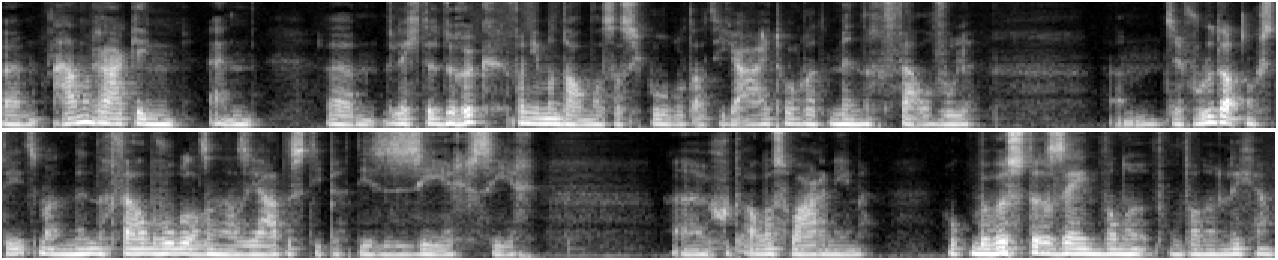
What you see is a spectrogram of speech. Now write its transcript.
um, aanraking en um, lichte druk van iemand anders, als bijvoorbeeld als die geaaid wordt, dat minder fel voelen. Um, ze voelen dat nog steeds, maar minder fel bijvoorbeeld als een Aziatisch type, die zeer, zeer uh, goed alles waarnemen. Ook bewuster zijn van hun, van, hun lichaam.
